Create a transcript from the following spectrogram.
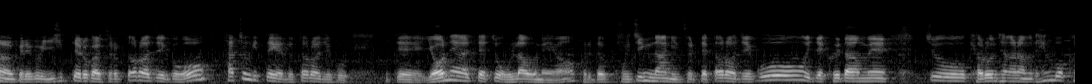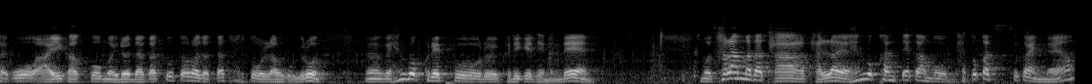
그리고 20대로 갈수록 떨어지고 사춘기 때에도 떨어지고 이제 연애할 때좀 올라오네요. 그래도 구직난 있을 때 떨어지고 이제 그 다음에 쭉 결혼 생활하면서 행복하고 아이 갖고 뭐 이러다가 또 떨어졌다 다시 또 올라오고 이런 어, 그 행복 그래프를 그리게 되는데 뭐 사람마다 다 달라요. 행복한 때가 뭐 다 똑같을 수가 있나요?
